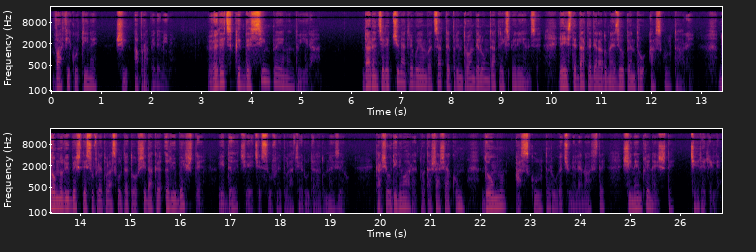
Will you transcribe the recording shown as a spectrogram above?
va fi cu tine și aproape de mine. Vedeți cât de simplă e mântuirea. Dar înțelepciunea trebuie învățată printr-o îndelungată experiență. Ea este dată de la Dumnezeu pentru ascultare. Domnul iubește sufletul ascultător și dacă îl iubește, îi dă ceea ce sufletul a cerut de la Dumnezeu. Ca și odinioară, tot așa și acum, Domnul ascultă rugăciunile noastre și ne împlinește cererile.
